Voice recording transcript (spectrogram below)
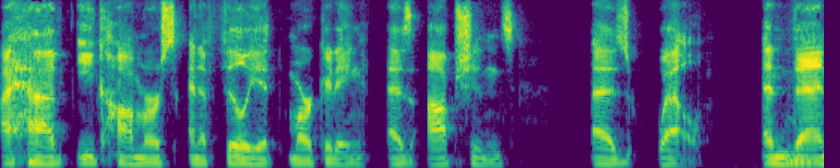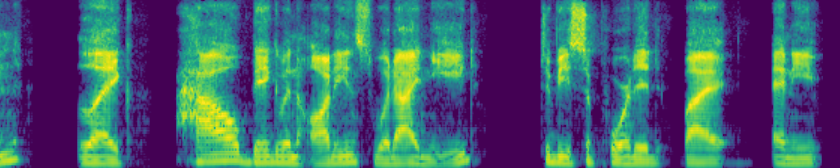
I have e commerce and affiliate marketing as options as well. And Mhm. then, like, how big of an audience would I need to be supported by any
